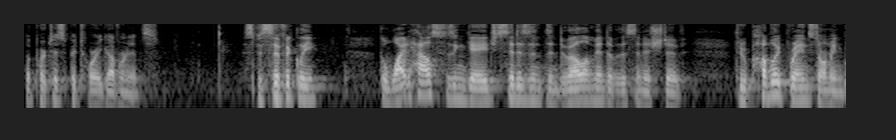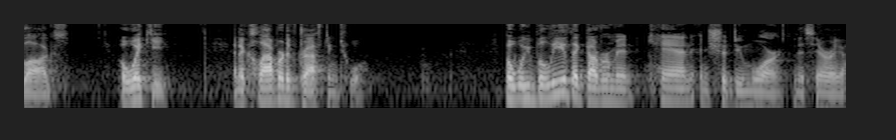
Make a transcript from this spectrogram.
of participatory governance. Specifically, the White House has engaged citizens in development of this initiative through public brainstorming blogs, a wiki, and a collaborative drafting tool. But we believe that government can and should do more in this area.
